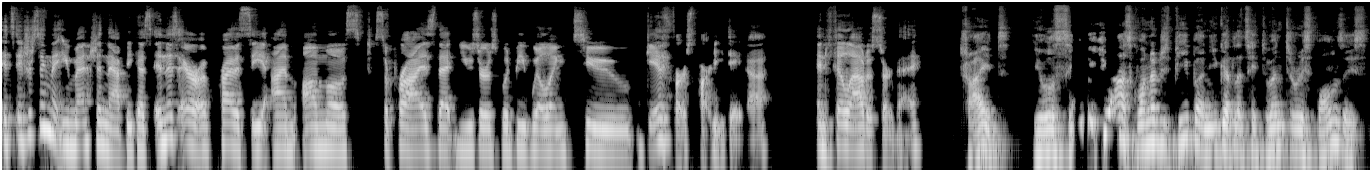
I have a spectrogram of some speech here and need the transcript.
It's interesting that you mentioned that because in this era of privacy, I'm almost surprised that users would be willing to give first party data and fill out a survey. Try it. You will see. If you ask 100 people and you get, let's say, 20 responses,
